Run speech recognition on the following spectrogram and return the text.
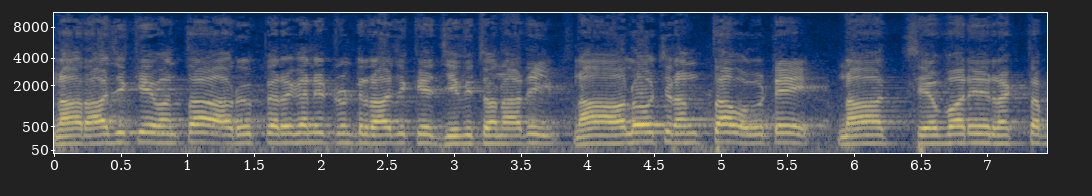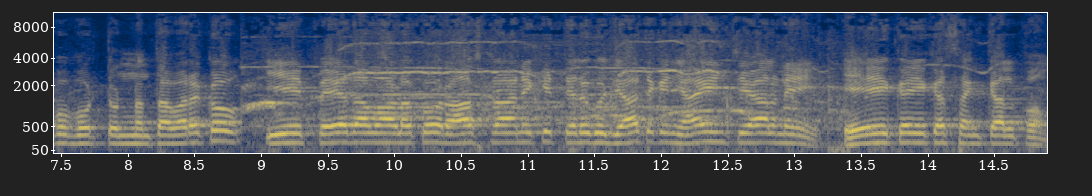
నా రాజకీయం అంతా అరువు పెరగనిటువంటి రాజకీయ జీవితం నాది. నా ఆలోచన అంతా ఒకటే. నా చివరి రక్తపు బొట్టున్నంత వరకు ఈ పేదవాళ్ళకు రాష్ట్రానికి తెలుగు జాతికి న్యాయం చేయాలని ఏకైక సంకల్పం.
